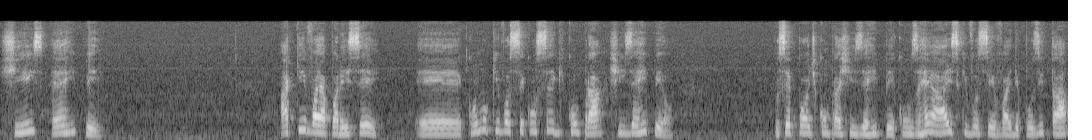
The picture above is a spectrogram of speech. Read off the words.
XRP. Aqui vai aparecer é, como que você consegue comprar XRP. Ó. Você pode comprar XRP com os reais que você vai depositar.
